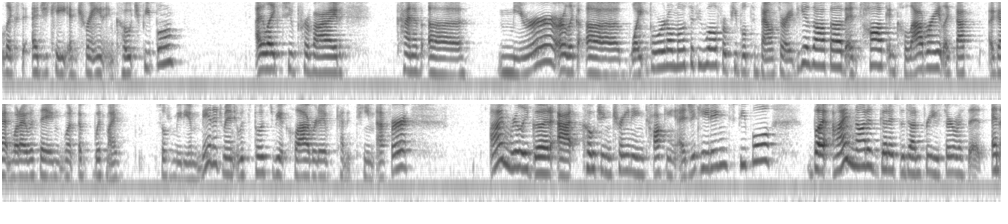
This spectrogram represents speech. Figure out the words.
likes to educate and train and coach people. I like to provide kind of a mirror or like a whiteboard almost if you will for people to bounce their ideas off of and talk and collaborate. Like that's again what i was saying when, uh, with my social media management. It was supposed to be a collaborative kind of team effort. I'm really good at coaching training talking educating to people but i'm not as good at the done for you services and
